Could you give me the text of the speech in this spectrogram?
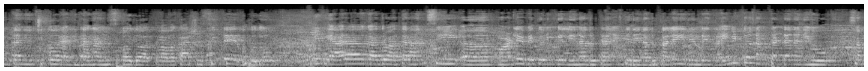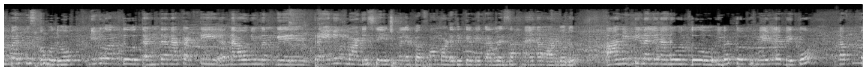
ಅಂತ ನೀವು ಚಿಕ್ಕವರಾಗಿದ್ದಾಗ ಅನಿಸ್ಬೋದು ಅಥವಾ ಅವಕಾಶ ಸಿಗ್ತಾ ಇರಬಹುದು. ನಿಮ್ಗೆ ಯಾರಾಗಾದ್ರೂ ಆ ಥರ ಅನಿಸಿ ಮಾಡಲೇಬೇಕು ನಿಮಗೆ ಏನಾದರೂ ಟ್ಯಾಲೆಂಟ್ ಇದೆ, ಏನಾದರೂ ಕಲೆ ಇದೆ ಅಂದರೆ ದಯವಿಟ್ಟು ನಮ್ಮ ತಂಡನ ನಿಮಗೊಂದು ತಂಡನ ಕಟ್ಟಿ, ನಾವು ನಿಮಗೆ ಟ್ರೈನಿಂಗ್ ಮಾಡಿ ಸ್ಟೇಜ್ ಮೇಲೆ ಪರ್ಫಾರ್ಮ್ ಮಾಡೋದಕ್ಕೆ ಬೇಕಾದರೆ ಸಹಾಯನ ಮಾಡ್ಬೋದು. ಆ ನಿಟ್ಟಿನಲ್ಲಿ ನಾನು ಒಂದು ಇವತ್ತೊಂದು ಹೇಳಲೇಬೇಕು. ನಮ್ಮ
